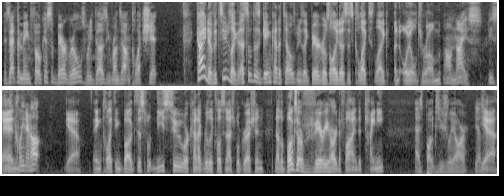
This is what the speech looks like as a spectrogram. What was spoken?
Is that the main focus of Bear Grylls? What he does? He runs out and collects shit. Kind of. It seems like that's what this game kind of tells me. It's like Bear Grylls, all he does is collect like an oil drum. Oh, nice. He's, And- he's cleaning up. Yeah, and collecting bugs. This these two are kind of really close to natural progression. Now the bugs are very hard to find. They're tiny. As bugs usually are. Yes. Yeah,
